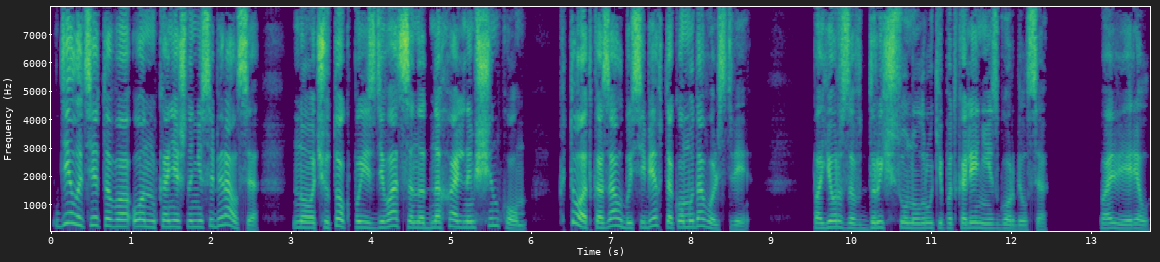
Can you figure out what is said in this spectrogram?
Делать этого он, конечно, не собирался, но чуток поиздеваться над нахальным щенком. Кто отказал бы себе в таком удовольствии? Поерзав, дрыщ сунул руки под колени и сгорбился. Поверил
